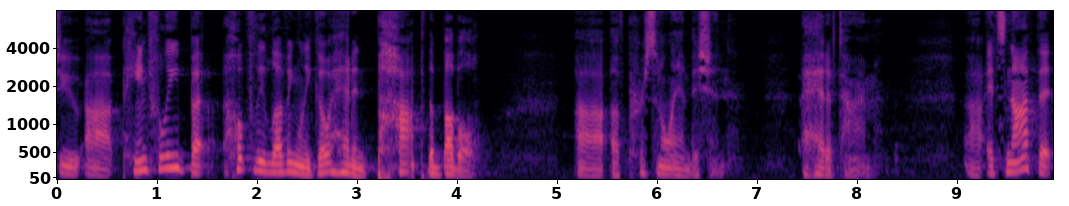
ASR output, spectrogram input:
to uh, painfully but hopefully lovingly go ahead and pop the bubble uh, of personal ambition ahead of time. Uh, it's not that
